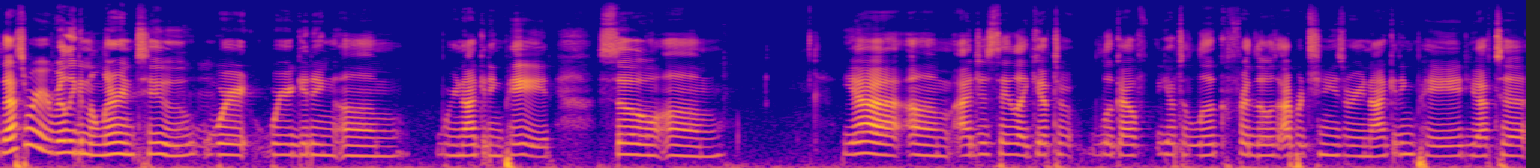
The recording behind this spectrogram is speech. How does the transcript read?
that's where you're really gonna learn too, where where you're getting um where you're not getting paid. So um yeah, um I just say like you have to look out, you have to look for those opportunities where you're not getting paid. You have to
